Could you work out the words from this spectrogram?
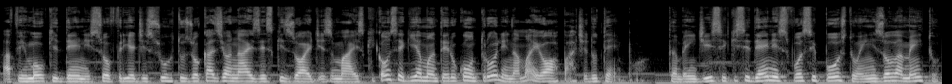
afirmou que Dennis sofria de surtos ocasionais esquizoides, mas que conseguia manter o controle na maior parte do tempo. Também disse que se Dennis fosse posto em isolamento,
